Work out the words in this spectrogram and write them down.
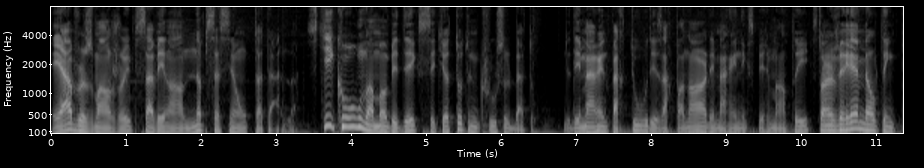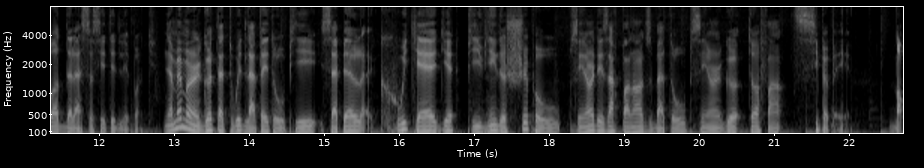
Et Ab veut se venger puis s'avère en obsession totale. Ce qui est cool dans Moby Dick, c'est qu'il y a toute une crew sur le bateau. Il y a des marins de partout, des harponneurs, des marins expérimentés. C'est un vrai melting pot de la société de l'époque. Il y a même un gars tatoué de la tête aux pieds. Il s'appelle Quick Egg, puis il vient de je sais pas où. C'est un des harponneurs du bateau, puis c'est un gars tough en si peu Bon,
